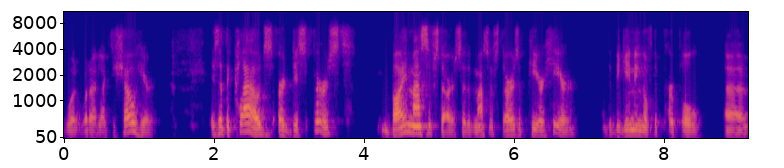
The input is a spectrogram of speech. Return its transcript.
what, what I'd like to show here, is that the clouds are dispersed by massive stars. So the massive stars appear here at the beginning of the purple uh,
